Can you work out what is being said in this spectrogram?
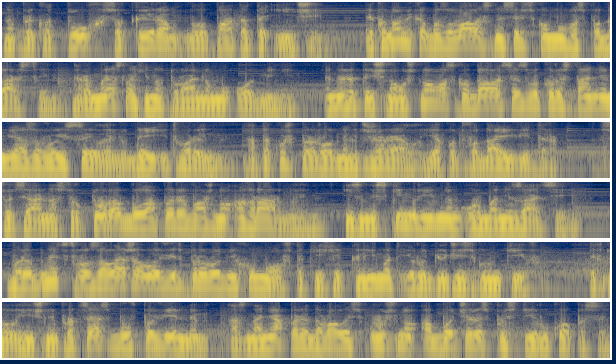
наприклад, плуг, сокира, лопата та інші. Економіка базувалась на сільському господарстві, ремеслах і натуральному обміні. Енергетична основа складалася з використанням м'язової сили людей і тварин, а також природних джерел, як от вода і вітер. Соціальна структура була переважно аграрною із низьким рівнем урбанізації. Виробництво залежало від природних умов, таких як клімат і родючість ґрунтів. Технологічний процес був повільним, а знання передавались усно або через прості рукописи.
